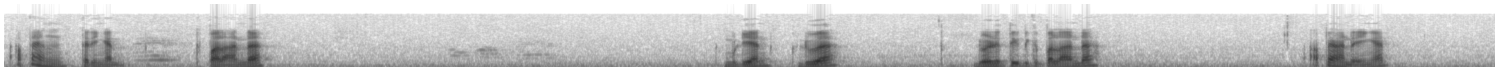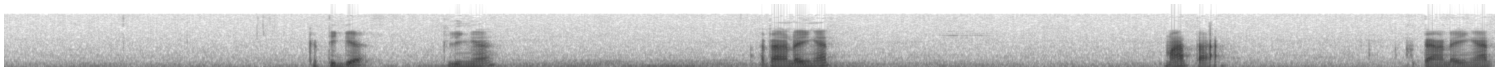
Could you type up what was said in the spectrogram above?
Apa yang teringat kepala Anda? Kemudian kedua, dua detik di kepala Anda. Apa yang Anda ingat? Ketiga, telinga. Apa yang Anda ingat? Mata. Apa yang Anda ingat?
